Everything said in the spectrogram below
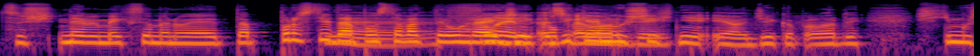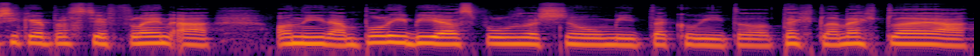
což nevím, jak se jmenuje, ta prostě ta Ne, postava, kterou hraje Flynn. Jacob Říkají mu všichni, jo, Jacob Elordi, všichni mu říkají prostě Flynn a on jí tam políbí a spolu začnou mít takový to techtle mechtle a,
